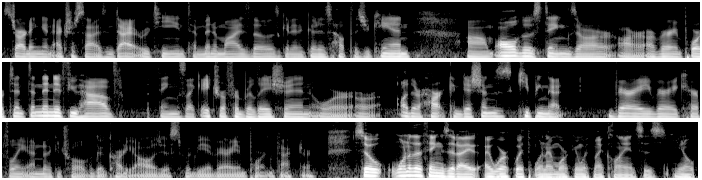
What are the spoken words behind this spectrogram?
starting an exercise and diet routine to minimize those, get as good as health as you can. Um, all those things are, are are very important. And then if you have things like atrial fibrillation or or other heart conditions, keeping that very very carefully under the control of a good cardiologist would be a very important factor. So, one of the things that I, I work with when I'm working with my clients is, you know,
